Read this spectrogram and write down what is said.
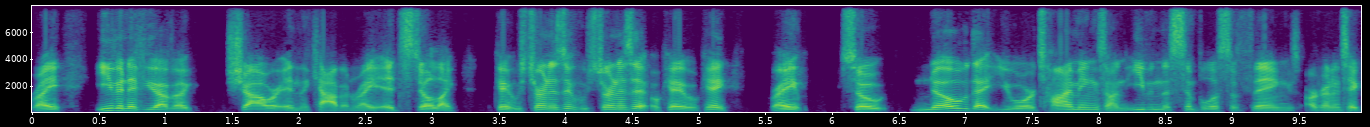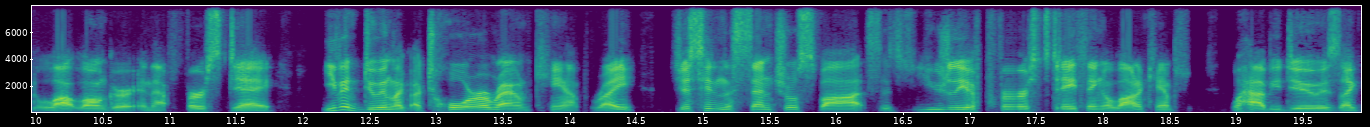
right? Even if you have a shower in the cabin, right? It's still like, okay, whose turn is it? Whose turn is it? Okay, okay, right? So know that your timings on even the simplest of things are going to take a lot longer in that first day. Even doing like a tour around camp, right? Just hitting the central spots. It's usually a first day thing. A lot of camps will have you do is like,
